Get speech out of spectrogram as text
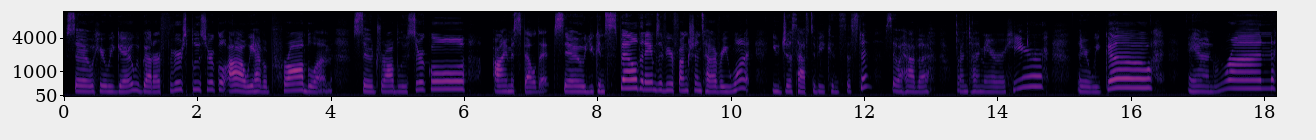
So here we go. We've got our first blue circle. Ah, we have a problem. So draw blue circle. I misspelled it. So you can spell the names of your functions however you want. You just have to be consistent. So I have a runtime error here. There we go. And run.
